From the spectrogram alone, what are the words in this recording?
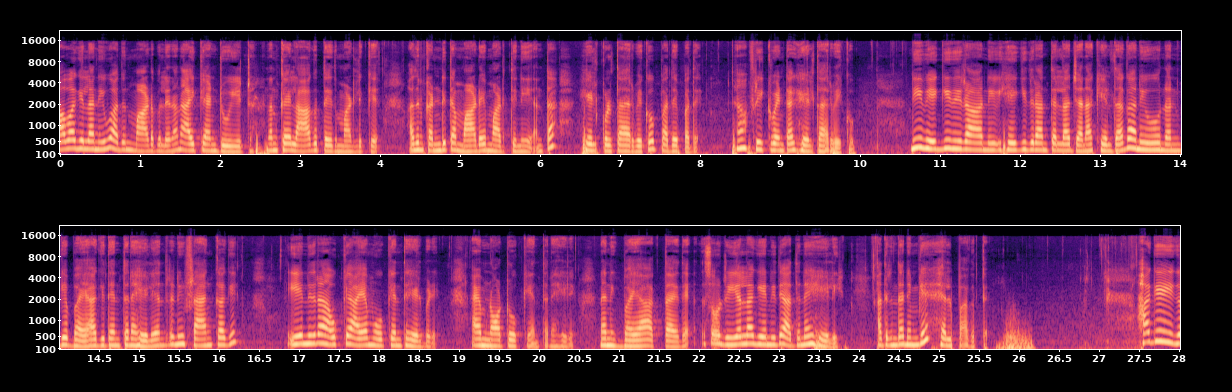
ಆವಾಗೆಲ್ಲ ನೀವು ಅದನ್ನು ಮಾಡಬಲ್ಲೆ, ನಾನು ಐ ಕ್ಯಾನ್ ಡೂ ಇಟ್ ನನ್ನ ಕೈಯಲ್ಲಿ ಆಗುತ್ತೆ ಇದು ಮಾಡಲಿಕ್ಕೆ, ಅದನ್ನು ಖಂಡಿತ ಮಾಡೇ ಮಾಡ್ತೀನಿ ಅಂತ ಹೇಳ್ಕೊಳ್ತಾ ಇರಬೇಕು, ಪದೇ ಪದೇ. ಹಾಂ ಫ್ರೀಕ್ವೆಂಟಾಗಿ ಹೇಳ್ತಾ ಇರಬೇಕು. ನೀವು ಹೇಗಿದ್ದೀರಾ ನೀವು ಹೇಗಿದ್ದೀರಾ ಅಂತೆಲ್ಲ ಜನ ಕೇಳಿದಾಗ ನೀವು ನನಗೆ ಭಯ ಆಗಿದೆ ಅಂತಲೇ ಹೇಳಿ, ಅಂದರೆ ನೀವು ಫ್ರ್ಯಾಂಕಾಗಿ ಏನಿದ್ರೆ ಓಕೆ ಐ ಆಮ್ ಓಕೆ ಅಂತ ಹೇಳಿಬಿಡಿ. ಐ ಆಮ್ ನಾಟ್ ಓಕೆ ಅಂತಲೇ ಹೇಳಿ. ನನಗೆ ಭಯ ಆಗ್ತಾ ಇದೆ. ಸೊ ರಿಯಲ್ಲಾಗಿ ಏನಿದೆ ಅದನ್ನೇ ಹೇಳಿ. ಅದರಿಂದ ನಿಮಗೆ ಹೆಲ್ಪ್ ಆಗುತ್ತೆ. ಹಾಗೆ ಈಗ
